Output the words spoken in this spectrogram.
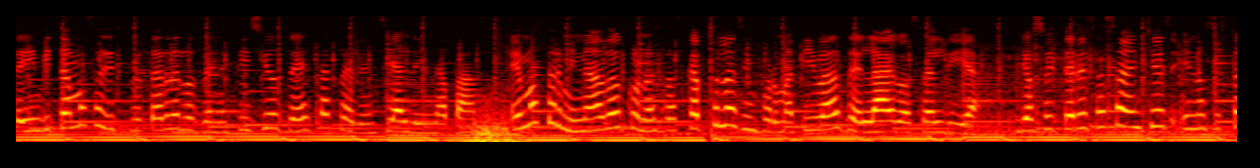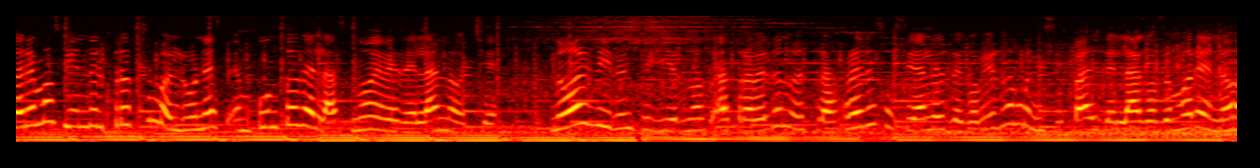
Te invitamos a disfrutar de los beneficios de esta credencial de INAPAM. Hemos terminado con nuestras cápsulas informativas de Lagos al Día. Yo soy Teresa Sánchez y nos estaremos viendo el próximo lunes en punto de las 9 de la noche. No olviden seguirnos a través de nuestras redes sociales de Gobierno Municipal de Lagos de Moreno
